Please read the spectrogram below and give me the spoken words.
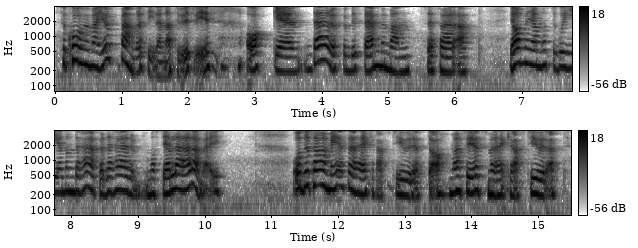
så kommer man ju upp på andra sidan naturligtvis. Och eh, där uppe bestämmer man sig för att ja, men jag måste gå igenom det här för det här måste jag lära mig. Och då tar man med sig det här kraftdjuret då. Man föds med det här kraftdjuret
